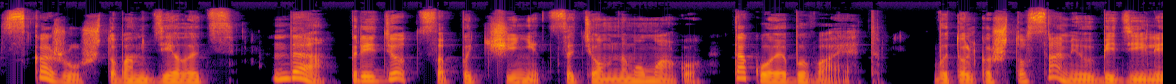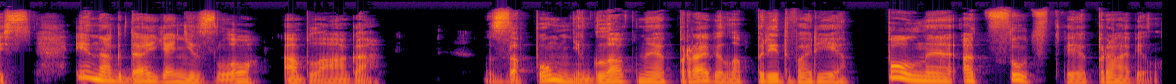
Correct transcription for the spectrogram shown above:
скажу, что вам делать. Да, придется подчиниться темному магу, такое бывает. Вы только что сами убедились, иногда я не зло, а благо. Запомни главное правило при дворе – полное отсутствие правил,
